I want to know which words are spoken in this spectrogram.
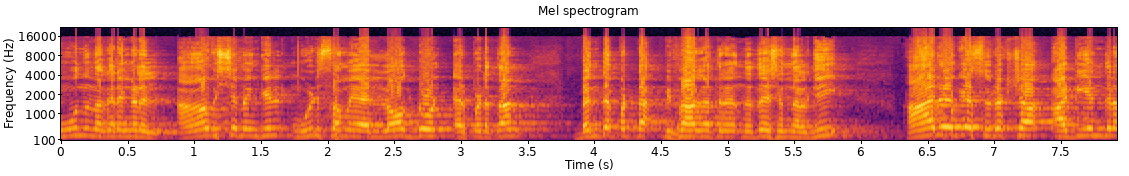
മൂന്ന് നഗരങ്ങളിൽ ആവശ്യമെങ്കിൽ മുഴുസമയ ലോക്ക്ഡൌൺ ഏർപ്പെടുത്താൻ ബന്ധപ്പെട്ട വിഭാഗത്തിന് നിർദ്ദേശം നൽകി. ആരോഗ്യ സുരക്ഷ അടിയന്തര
